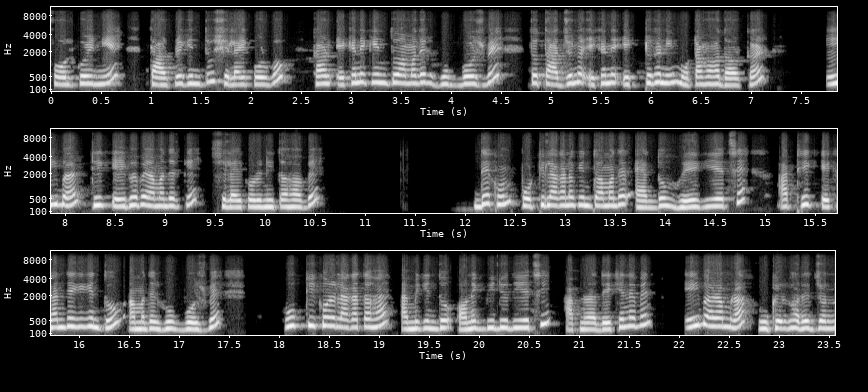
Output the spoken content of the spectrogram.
ফোল্ড করে নিয়ে তারপরে কিন্তু সেলাই করব। কারণ এখানে কিন্তু আমাদের হুক বসবে, তো তার জন্য এখানে একটুখানি মোটা হওয়া দরকার। এইবার ঠিক এইভাবে আমাদেরকে সেলাই করে নিতে হবে। দেখুন, পট্টি লাগানো কিন্তু আমাদের একদম হয়ে গিয়েছে। আর ঠিক এখান থেকে কিন্তু আমাদের হুক বসবে। হুক কি করে লাগাতে হয় আমি কিন্তু অনেক ভিডিও দিয়েছি, আপনারা দেখে নেবেন। এইবার আমরা হুকের ঘরের জন্য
